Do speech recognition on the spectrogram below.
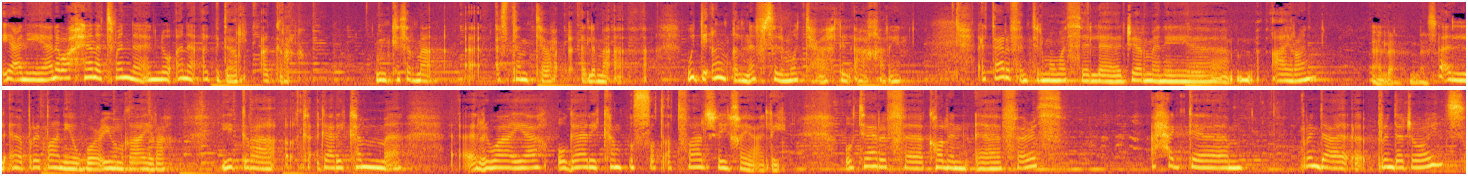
يعني أنا أحيانا أتمنى أنه أنا أقدر أقرأ. من كثر ما أستمتع لما ودي أنقل نفس المتعة للآخرين. تعرف أنت الممثل جيرماني آيرون؟ البريطاني وابو عيون غايرة يقرأ ك- قاري كم رواية وقاري كم قصة أطفال شيء خيالي وتعرف كولين فيرث؟ حق بريدجت بريدجت جونز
